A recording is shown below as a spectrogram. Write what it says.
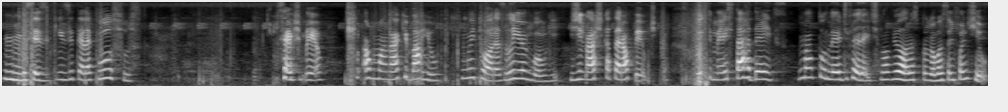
Hum, 6 e 15 telecursos. 7 e meia. Almanac Barril. 8 horas. Lian Gong. Ginástica terapêutica. 8 e meia. Stardust. Uma turnê diferente. 9 horas. Programação infantil.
